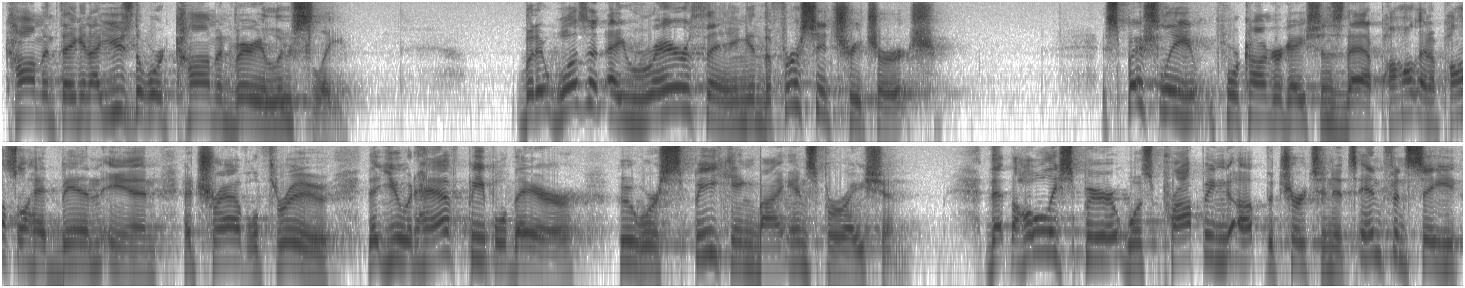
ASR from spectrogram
common thing, and I use the word common very loosely. But it wasn't a rare thing in the first century church especially for congregations that an apostle had been in, had traveled through, that you would have people there who were speaking by inspiration. That the Holy Spirit was propping up the church in its infancy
